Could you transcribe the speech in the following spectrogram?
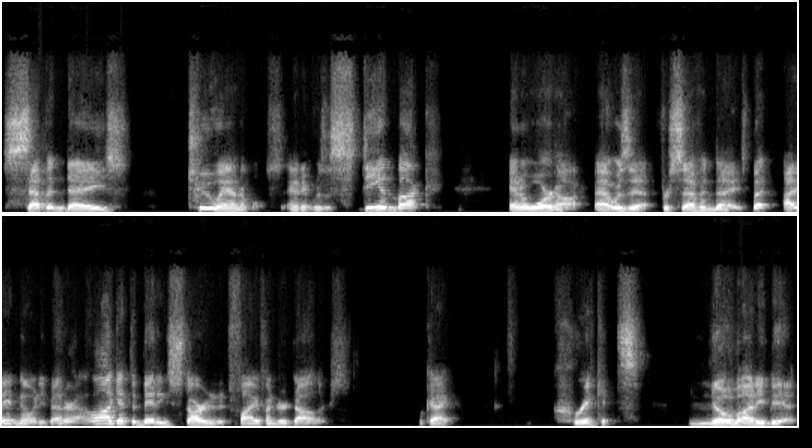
seven days, two animals, and it was a steenbok and a warthog. That was it for seven days. But I didn't know any better. Well, I'll get the bidding started at five hundred dollars. Okay, crickets. Nobody bid.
